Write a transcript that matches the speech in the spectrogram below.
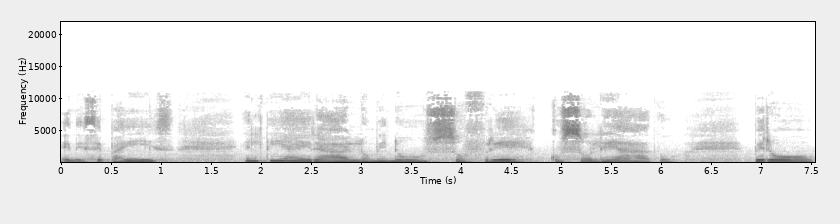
En ese país el día era luminoso, fresco, soleado, pero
